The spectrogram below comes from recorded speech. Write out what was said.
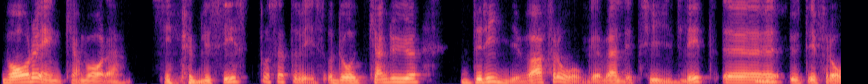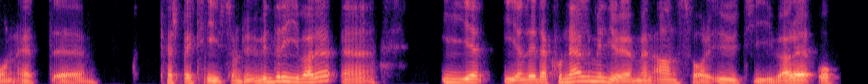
var och en kan vara sin publicist på sätt och vis. Och då kan du ju driva frågor väldigt tydligt eh, mm. utifrån ett eh, perspektiv som du vill driva det. Eh, i, I en redaktionell miljö med en ansvarig utgivare och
